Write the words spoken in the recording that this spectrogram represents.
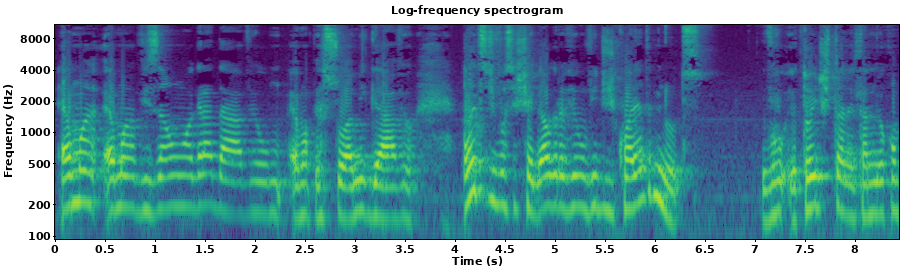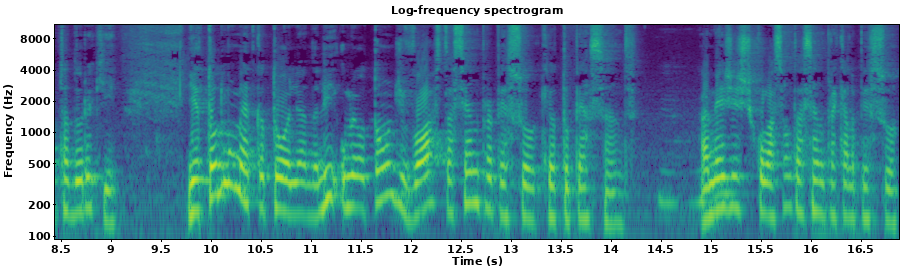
é uma, é uma visão agradável, é uma pessoa amigável. Antes de você chegar, eu gravei um vídeo de 40 minutos eu estou editando, ele está no meu computador aqui. E a todo momento que eu estou olhando ali, o meu tom de voz está sendo para a pessoa que eu estou pensando. Uhum. A minha gesticulação está sendo para aquela pessoa.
